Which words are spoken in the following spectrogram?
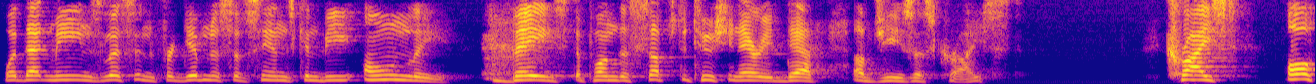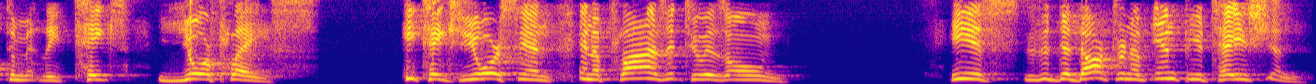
What that means, listen, forgiveness of sins can be only based upon the substitutionary death of Jesus Christ. Christ ultimately takes your place. He takes your sin and applies it to his own. He is the doctrine of imputation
